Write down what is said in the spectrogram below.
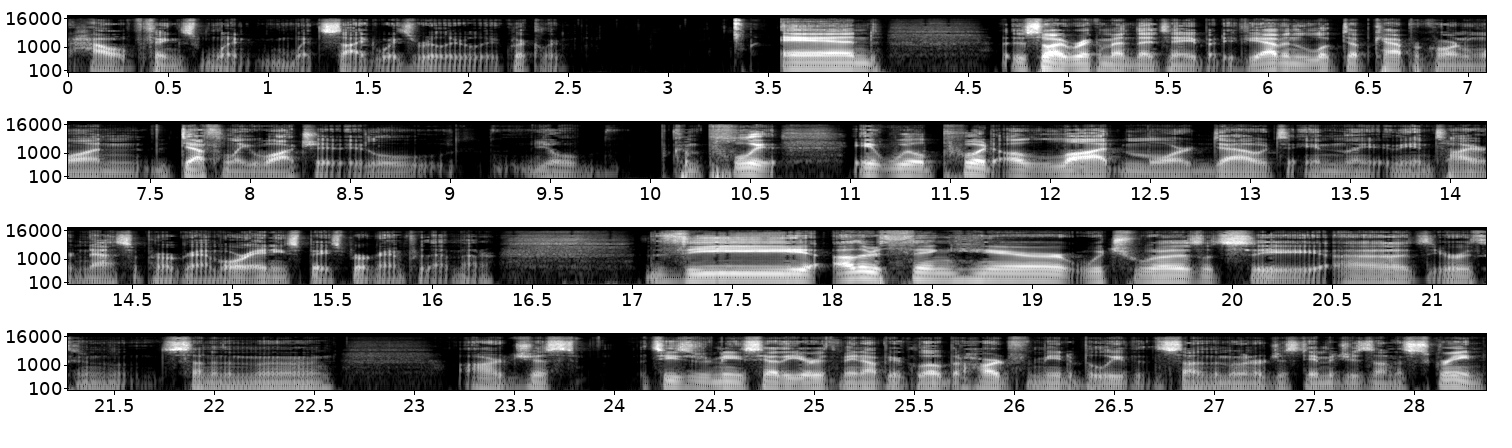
how things went went sideways really really quickly. And so I recommend that to anybody. If you haven't looked up Capricorn One, definitely watch it. It'll you'll complete it will put a lot more doubt in the, the entire NASA program or any space program for that matter. The other thing here, which was, let's see, uh, the Earth and Sun and the Moon are just, it's easier for me to say the Earth may not be a globe, but hard for me to believe that the Sun and the Moon are just images on a screen.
